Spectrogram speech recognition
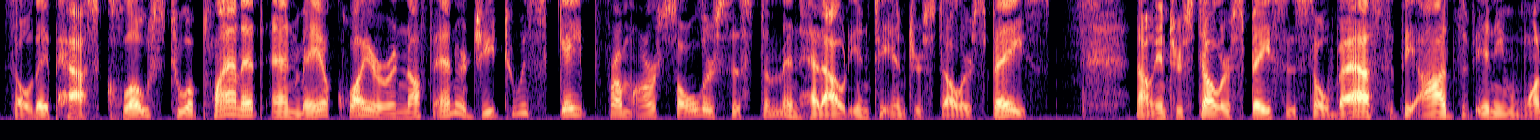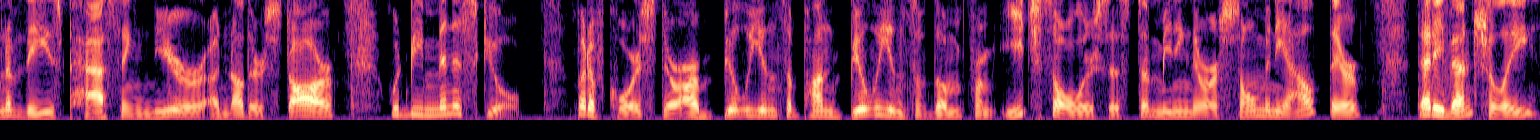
So they pass close to a planet and may acquire enough energy to escape from our solar system and head out into interstellar space. Now interstellar space is so vast that the odds of any one of these passing near another star would be minuscule. But of course, there are billions upon billions of them from each solar system, meaning there are so many out there that eventually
